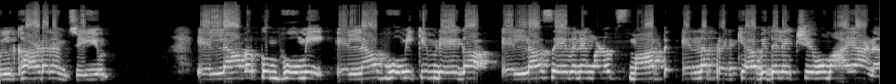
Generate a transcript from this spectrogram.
ഉദ്ഘാടനം ചെയ്യും. എല്ലാവർക്കും ഭൂമി എല്ലാ ഭൂമിക്കും രേഖ എല്ലാ സേവനങ്ങളും സ്മാർട്ട് എന്ന പ്രഖ്യാപിത ലക്ഷ്യവുമായാണ്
